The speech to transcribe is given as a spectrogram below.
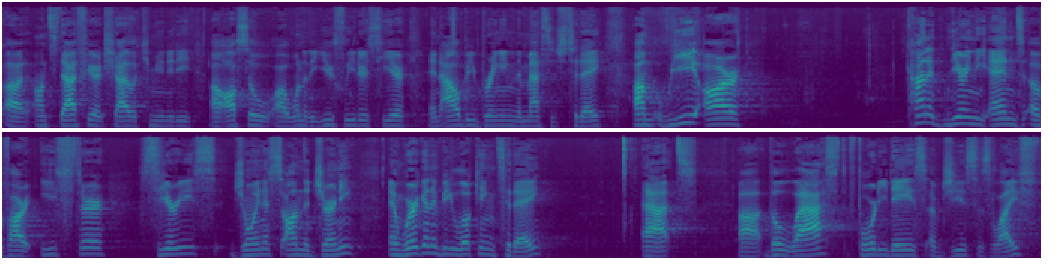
uh, on staff here at Shiloh Community, uh, also uh, one of the youth leaders here, and I'll be bringing the message today. Um, we are kind of nearing the end of our Easter series. Join us on the journey. And we're going to be looking today at uh, the last 40 days of Jesus' life.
